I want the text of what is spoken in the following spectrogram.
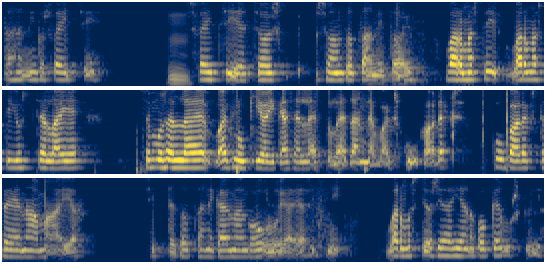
tähän niin kuin Sveitsiin. Mm. Sveitsiin, että se, olisi, se on tota, niin toi, varmasti, varmasti just sellainen semmoiselle vaikka lukioikäiselle, että tulee tänne vaikka kuukaudeksi, kuukaudeksi treenaamaan ja sitten tota, niin käymään kouluja ja sit, niin varmasti olisi ihan hieno kokemus kyllä.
